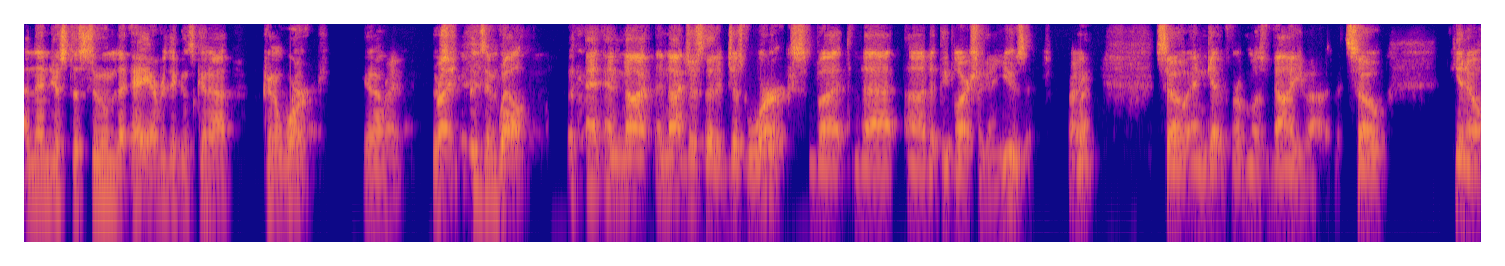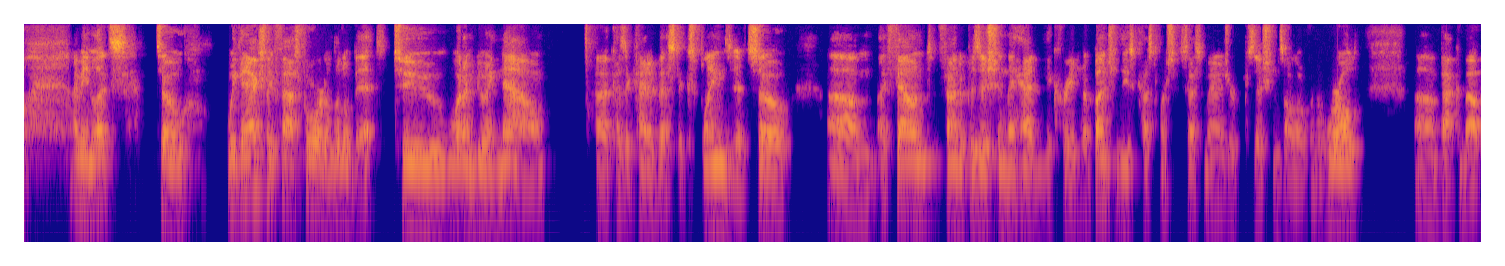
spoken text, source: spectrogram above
and then just assume that hey everything is gonna gonna work you know Right. There's Right. humans involved Well, and, and not and not just that it just works, but that uh, that people are actually going to use it, right? Right. So and get the most value out of it. So, you know, I mean, let's so we can actually fast forward a little bit to what I'm doing now because it kind of best explains it. So. Um, I found found a position. They had they created a bunch of these customer success manager positions all over the world, uh, back about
